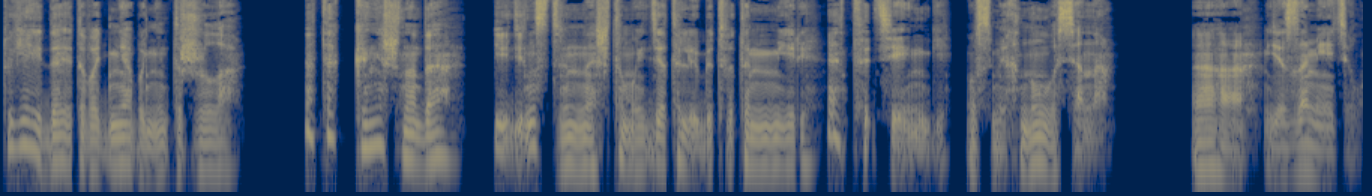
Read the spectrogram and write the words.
то я и до этого дня бы не дожила. А так, конечно, да. Единственное, что мой дед любит в этом мире, — это деньги», — усмехнулась она. «Ага, я заметил.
